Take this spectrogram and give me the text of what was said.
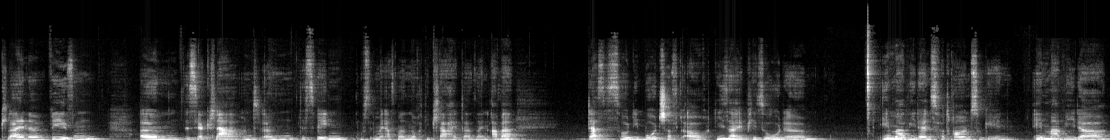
kleine Wesen, ähm, ist ja klar. Und ähm, deswegen muss immer erstmal noch die Klarheit da sein. Aber das ist so die Botschaft auch dieser Episode, immer wieder ins Vertrauen zu gehen. Immer wieder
